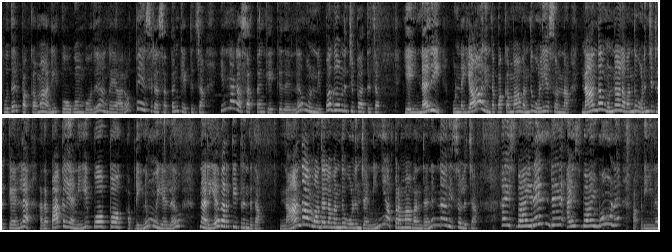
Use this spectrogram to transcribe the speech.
புதர் பக்கமாக அணில் போகும்போது அங்கே யாரோ பேசுகிற சத்தம் கேட்டுச்சான். என்னடா சத்தம் கேட்குதுன்னு உன்னிப்பாக கவனிச்சு பார்த்துச்சான். ஏய் நரி உன்னை யார் இந்த பக்கமாக வந்து ஒளிய சொன்னா? நான் தான் முன்னால் வந்து ஒளிஞ்சிட்டு இருக்கேன்ல. அதை பார்க்கலையா நீ? போ போ அப்படின்னு முயல் நிறைய விரட்டிட்டு இருந்துதான். நான் தான் முதல்ல வந்து ஒளிஞ்ச நீ அப்புறமா வந்தேன்னு நரி சொல்லிச்சான். ஐஸ் பாய் ரெண்டு ஐஸ் பாய் மூணு அப்படின்னு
